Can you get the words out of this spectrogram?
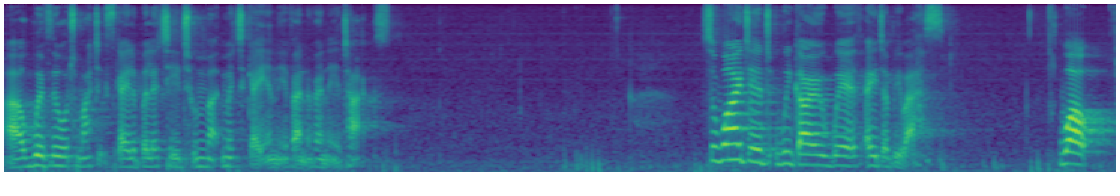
uh, with the automatic scalability to mitigate in the event of any attacks. So why did we go with AWS? Well,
